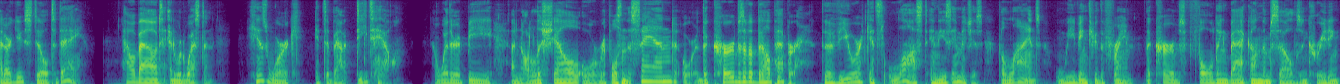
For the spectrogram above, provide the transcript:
I'd argue still today. How about Edward Weston? His work, it's about detail. Now, whether it be a nautilus shell or ripples in the sand or the curves of a bell pepper, the viewer gets lost in these images, the lines weaving through the frame, the curves folding back on themselves and creating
